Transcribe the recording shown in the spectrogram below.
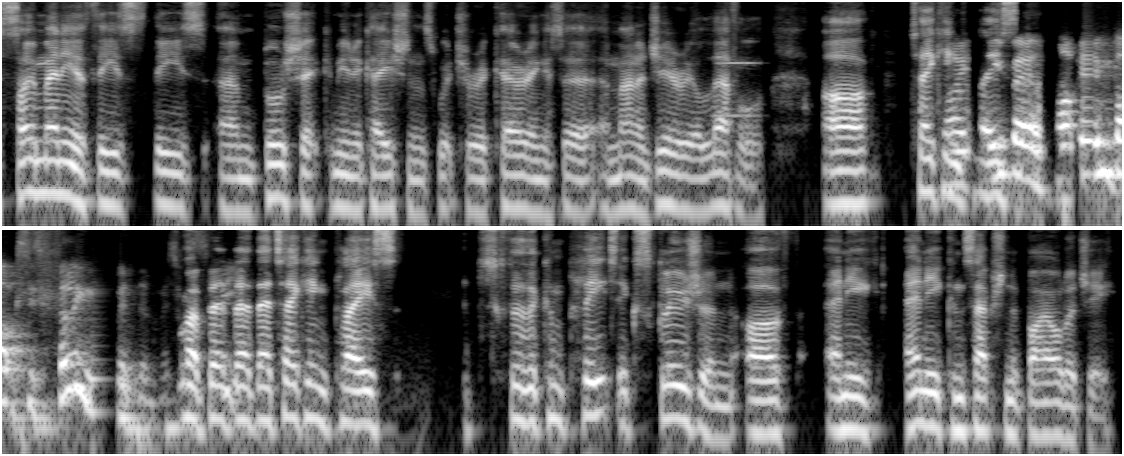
so many of these these um, bullshit communications which are occurring at a, a managerial level are taking My place email inbox is filling with them. Well, but they're, they're taking place to the complete exclusion of any any conception of biology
